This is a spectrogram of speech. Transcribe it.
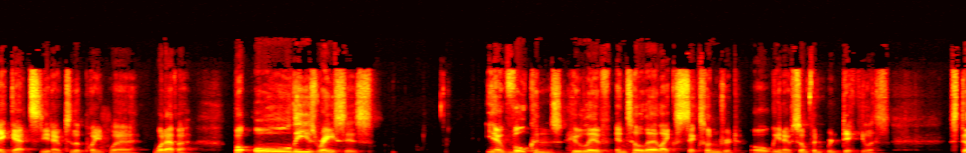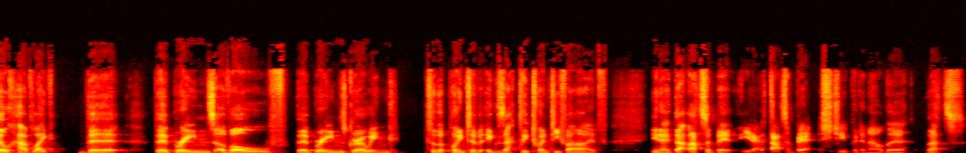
it gets you know to the point where whatever but all these races you know vulcans who live until they're like 600 or you know something ridiculous still have like their their brains evolve their brains growing to the point of exactly 25 you know that that's a bit you know that's a bit stupid and out there. That's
